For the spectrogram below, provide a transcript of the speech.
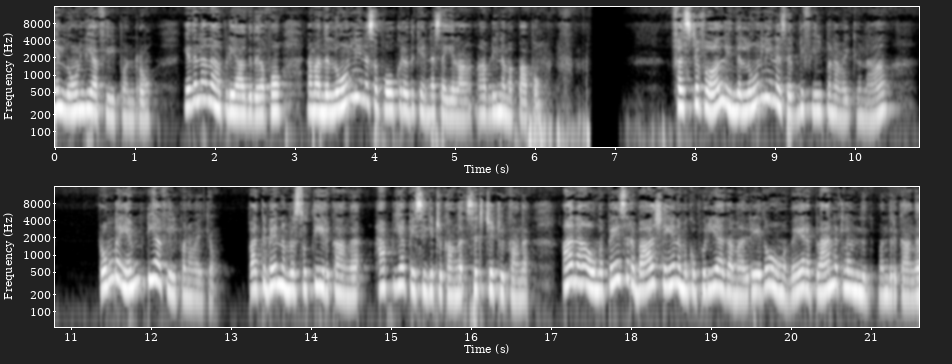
ஏன் லோன்லியாக ஃபீல் பண்ணுறோம் எதனால் அப்படி ஆகுது? அப்போது நம்ம அந்த லோன்லினஸை போக்குறதுக்கு என்ன செய்யலாம்? அப்படின்னு நம்ம பார்ப்போம். ஃபர்ஸ்ட் ஆஃப் ஆல் இந்த லோன்லினஸ் எப்படி ஃபீல் பண்ண வைக்கும்னா ரொம்ப எம்டியாக ஃபீல் பண்ண வைக்கும். பத்து பேர் நம்மளை சுற்றி இருக்காங்க ஹாப்பியாக பேசிக்கிட்டு இருக்காங்க சிரிச்சிட்டு இருக்காங்க. ஆனால் அவங்க பேசுகிற பாஷையே நமக்கு புரியாத மாதிரி ஏதோ அவங்க வேறு பிளானட்லேருந்து வந்திருக்காங்க.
